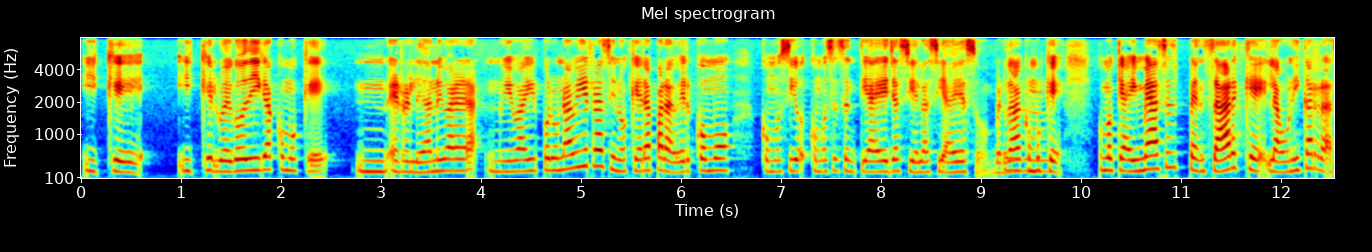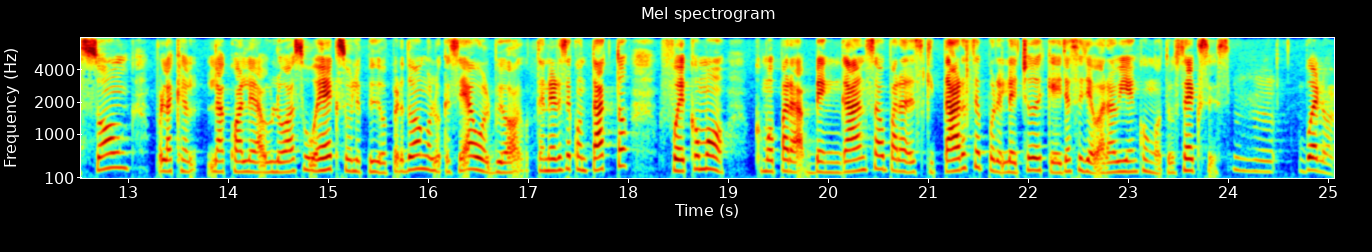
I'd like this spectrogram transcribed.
Y que, y que luego diga como que en realidad no iba, a, no iba a ir por una birra, sino que era para ver cómo, cómo, si, cómo se sentía ella si él hacía eso, ¿verdad? como, que, como que ahí me hace pensar que la única razón por la, que, la cual le habló a su ex o le pidió perdón o lo que sea, volvió a tener ese contacto, fue como, como para venganza o para desquitarse por el hecho de que ella se llevara bien con otros exes. Bueno,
